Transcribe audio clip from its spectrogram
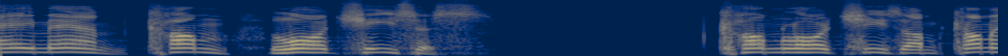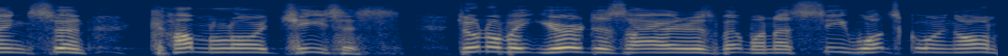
Amen. Come, Lord Jesus. Come, Lord Jesus. I'm coming soon. Come, Lord Jesus. Don't know what your desire is, but when I see what's going on,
